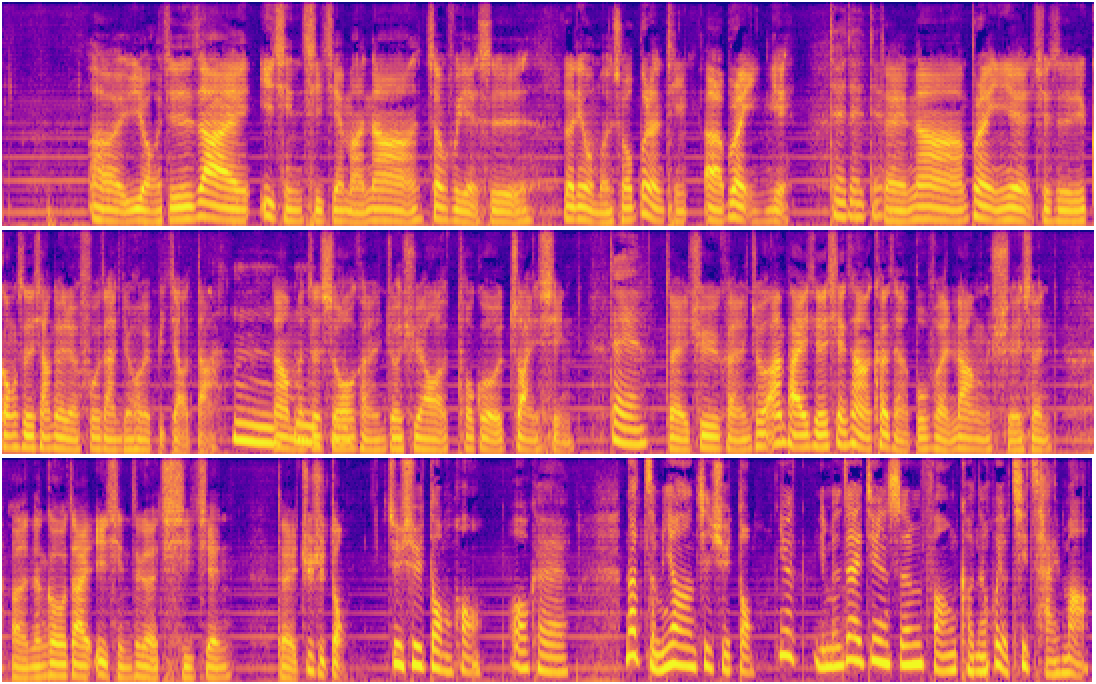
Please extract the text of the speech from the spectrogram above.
呃，有，其实，在疫情期间嘛，那政府也是勒令我们说不能停，呃，不能营业。对对对。对，那不能营业，其实公司相对的负担就会比较大。嗯。那我们这时候可能就需要透过转型。对、嗯。对，去可能就安排一些线上的课程的部分，让学生，呃，能够在疫情这个期间，对，继续动。继续动，吼，OK。那怎么样继续动？因为你们在健身房可能会有器材嘛，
